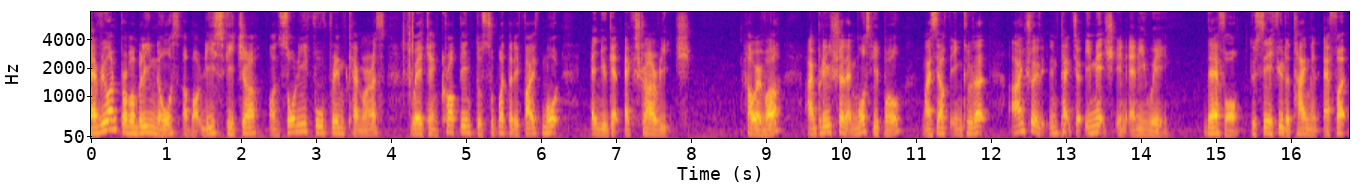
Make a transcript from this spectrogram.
Everyone probably knows about this feature on Sony full frame cameras where you can crop into Super 35 mode and you get extra reach. However, I'm pretty sure that most people, myself included, aren't sure if it impacts your image in any way. Therefore, to save you the time and effort,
